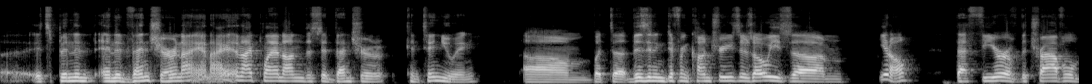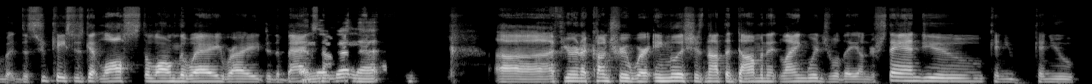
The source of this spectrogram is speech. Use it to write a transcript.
uh, it's been an, an adventure and I and I and I plan on this adventure continuing. Um but uh, visiting different countries there's always um you know that fear of the travel the suitcases get lost along the way right Did the bags done that. uh, if you're in a country where English is not the dominant language, will they understand you? Can you can you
